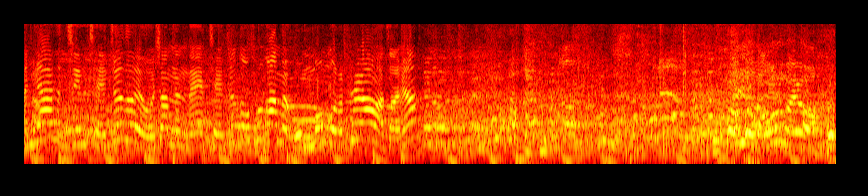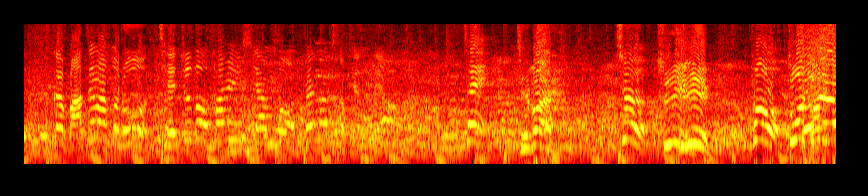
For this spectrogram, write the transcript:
안녕하세요. 지금 제주도에 오셨는데 제주도 소감을 온몸으로 표현하자면? 나오는 거예요. 그 마지막으로 제주도 삼행시 한번 빼놓을 수 없겠는데요. 제, 제발 주, 주님 도, 도와주세요.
